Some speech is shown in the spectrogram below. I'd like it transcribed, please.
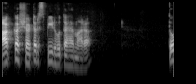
आग का शटर स्पीड होता है हमारा तो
